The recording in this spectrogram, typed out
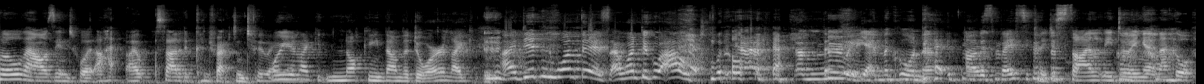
Twelve hours into it, I, I started contracting two. Or you're like knocking down the door, like, I didn't want this. I want to go out. Yeah, I'm mooing Yeah. in the corner. I was basically just silently doing it, and I thought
